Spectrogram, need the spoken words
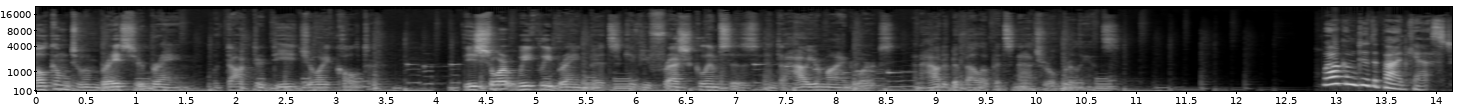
Welcome to Embrace Your Brain with Dr. Dee Joy Coulter. These short weekly brain bits give you fresh glimpses into how your mind works and how to develop its natural brilliance. Welcome to the podcast.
